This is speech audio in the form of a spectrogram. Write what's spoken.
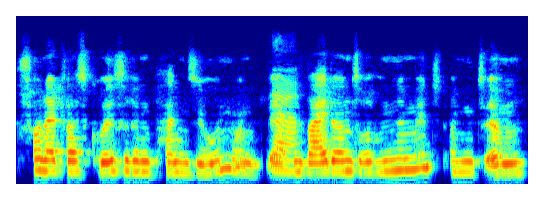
schon etwas größeren Pension und wir ja. hatten beide unsere Hunde mit und ähm,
